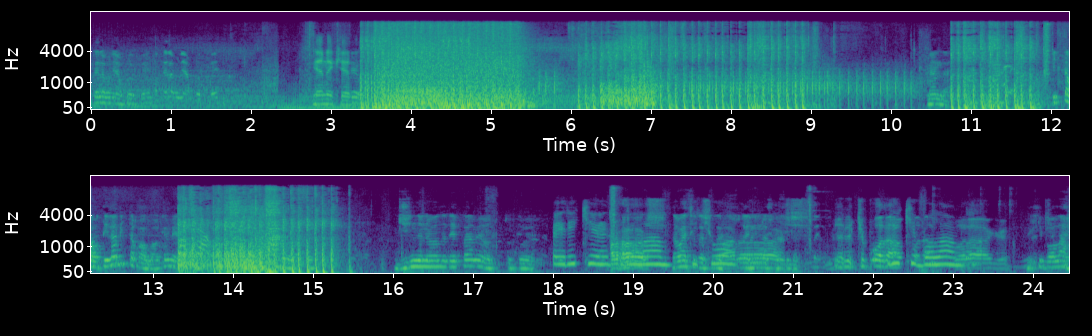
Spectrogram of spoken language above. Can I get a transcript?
Otele bunu yapalım be. Otele bunu yapalım be. Yine kere. Ben de. Bitti otile bitti kaldı. Okay, benim. Джинна не надо депами, вот тупое. Рики, Болам, Давайте ты чё? Да, немножко сюда. Рики Болам. Рики Болам. Рики Болам.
